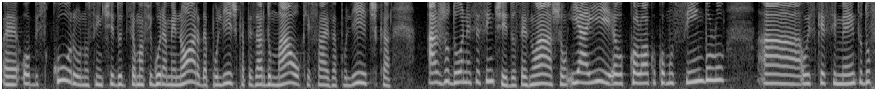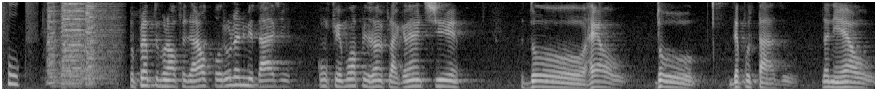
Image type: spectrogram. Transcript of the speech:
é, obscuro, no sentido de ser uma figura menor da política, apesar do mal que faz a política, ajudou nesse sentido, vocês não acham? E aí eu coloco como símbolo a, o esquecimento do Fux. O Supremo Tribunal Federal, por unanimidade, confirmou a prisão em flagrante do réu, do deputado Daniel.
